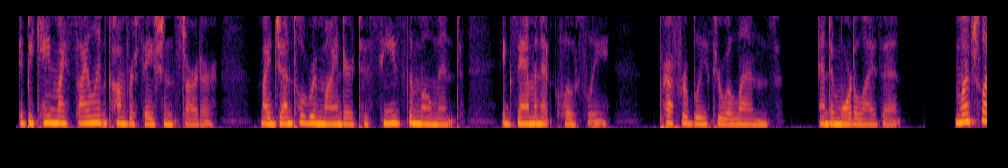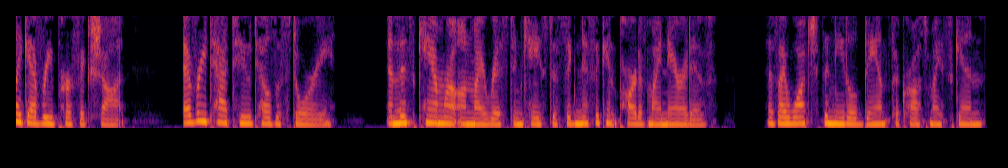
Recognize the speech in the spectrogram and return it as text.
It became my silent conversation starter, my gentle reminder to seize the moment, examine it closely, preferably through a lens, and immortalize it. Much like every perfect shot, every tattoo tells a story, and this camera on my wrist encased a significant part of my narrative. As I watched the needle dance across my skin,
